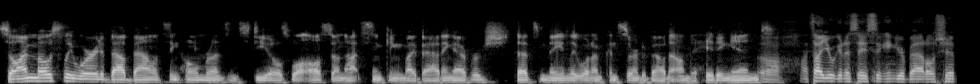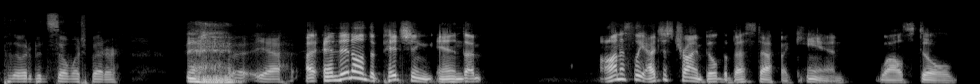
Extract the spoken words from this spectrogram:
So I'm mostly worried about balancing home runs and steals while also not sinking my batting average. That's mainly what I'm concerned about on the hitting end. Oh, I thought you were going to say sinking your battleship. That would have been so much better. Uh, yeah. Uh, and then on the pitching end, I'm honestly I just try and build the best staff I can while still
